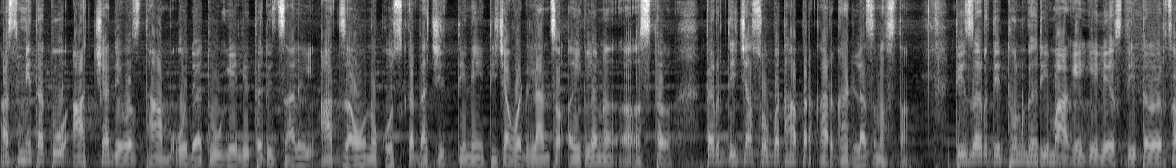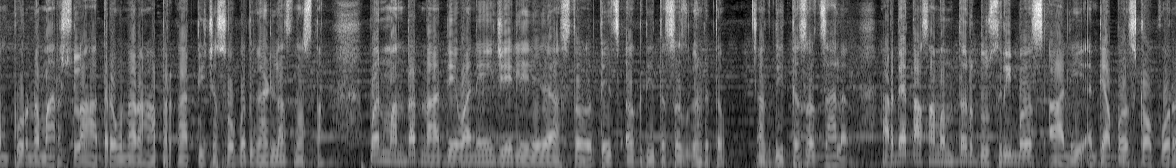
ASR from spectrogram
अस्मिता तू आजच्या दिवस थांब. उद्या तू गेली तरी चालेल. आज जाऊ नकोस. कदाचित तिने तिच्या वडिलांचं ऐकलं न असतं तर तिच्यासोबत हा प्रकार घडलाच नसता. ती जर तिथून घरी मागे गेली असती तर संपूर्ण महाराष्ट्राला हादरवणारा हा प्रकार तिच्यासोबत घडलाच नसता. पण म्हणतात ना देवाने जे लिहिलेलं असतं तेच अगदी तसंच घडतं. अगदी तसंच झालं. अर्ध्या तासानंतर दुसरी बस आली आणि त्या बस स्टॉपवर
